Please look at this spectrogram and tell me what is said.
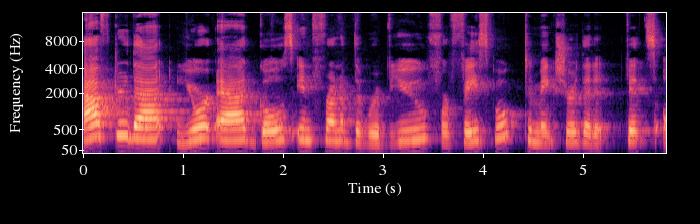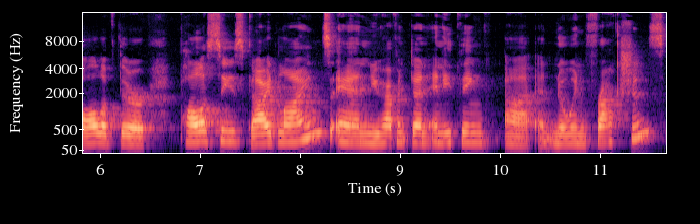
After that, your ad goes in front of the review for Facebook to make sure that it fits all of their policies, guidelines, and you haven't done anything, uh, no infractions.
